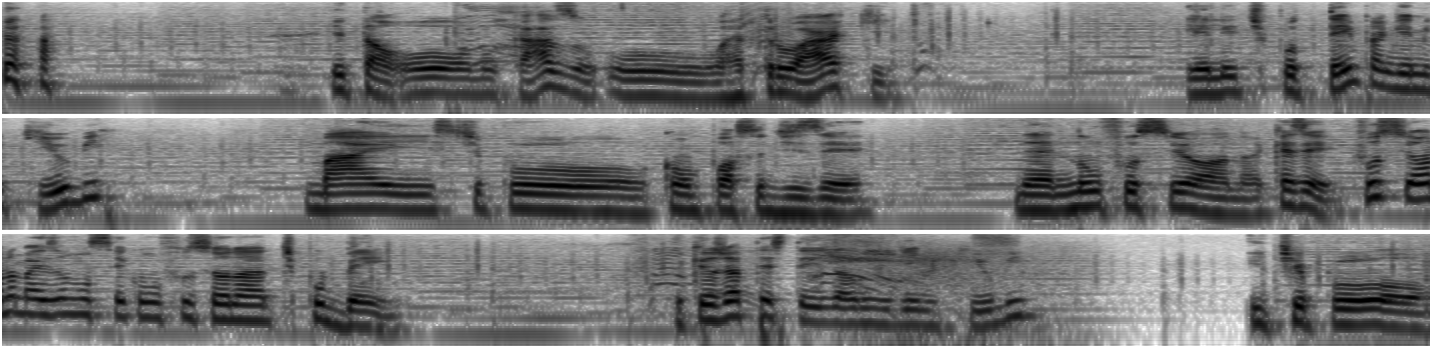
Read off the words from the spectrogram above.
então, o, no caso, o RetroArch, ele, tipo, tem pra GameCube, mas, tipo, como posso dizer, né, não funciona. Quer dizer, funciona, mas eu não sei como funciona, tipo, bem. Porque eu já testei jogos de GameCube e, tipo,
